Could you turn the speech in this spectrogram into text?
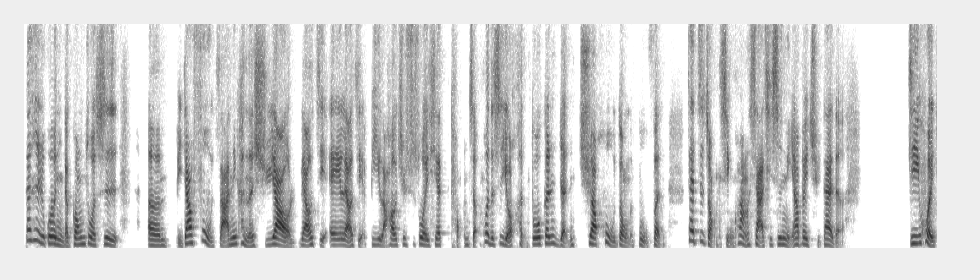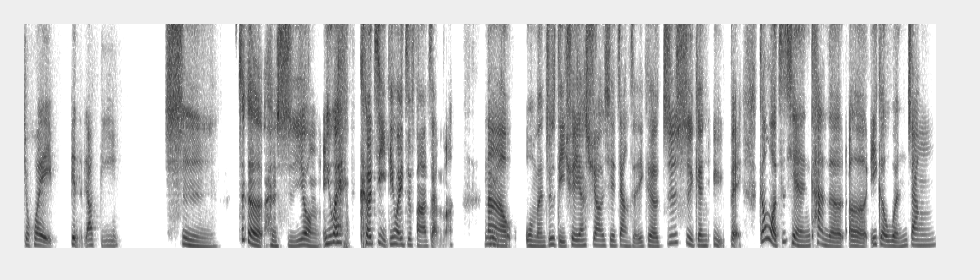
但是如果你的工作是嗯、呃、比较复杂，你可能需要了解 A、了解 B，然后去做一些同整，或者是有很多跟人需要互动的部分，在这种情况下，其实你要被取代的机会就会变得比较低。是，这个很实用，因为 科技一定会一直发展嘛。那我们就是的确要需要一些这样子的一个知识跟预备，跟我之前看的呃一个文章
